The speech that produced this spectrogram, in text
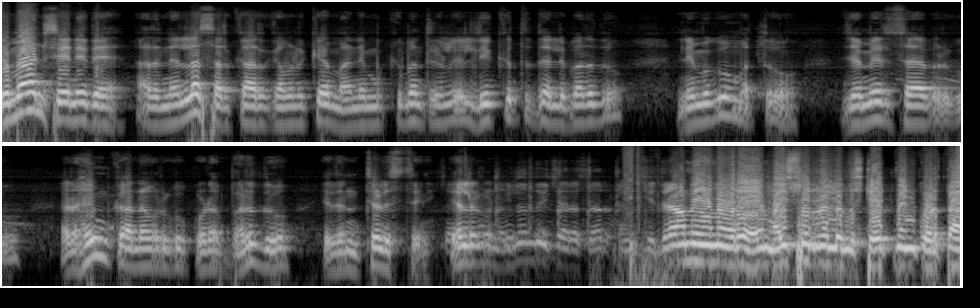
ಡಿಮ್ಯಾಂಡ್ಸ್ ಏನಿದೆ, ಅದನ್ನೆಲ್ಲ ಸರ್ಕಾರ ಗಮನಕ್ಕೆ, ಮಾನ್ಯ ಮುಖ್ಯಮಂತ್ರಿಗಳಿಗೆ ಲಿಖಿತದಲ್ಲಿ ಬರೆದು ನಿಮಗೂ ಮತ್ತು ಜಮೀರ್ ಸಾಹೇಬರಿಗೂ ರಹೀಂ ಖಾನ್ ಅವರಿಗೂ ಕೂಡ ಬರೆದು ಇದನ್ನು ತಿಳಿಸ್ತೀನಿ. ಎಲ್ಲರಿಗೂ. ಇನ್ನೊಂದು ವಿಚಾರ ಸರ್. ಸಿದ್ದರಾಮಯ್ಯನವರೇ ಮೈಸೂರಿನಲ್ಲಿ ಒಂದು ಸ್ಟೇಟ್ಮೆಂಟ್ ಕೊಡ್ತಾ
